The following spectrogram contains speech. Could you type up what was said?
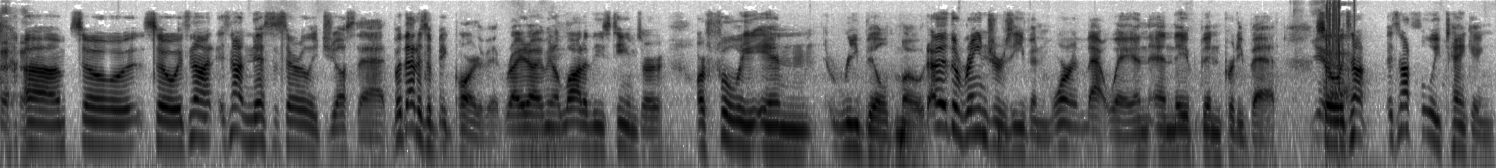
um, so, so it's not it's not necessarily just that, but that is a big part of it, right? I mean, a lot of these teams are are fully in rebuild mode. Uh, the Rangers even weren't that way, and and they've been pretty bad. Yeah. So it's not it's not fully tanking.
